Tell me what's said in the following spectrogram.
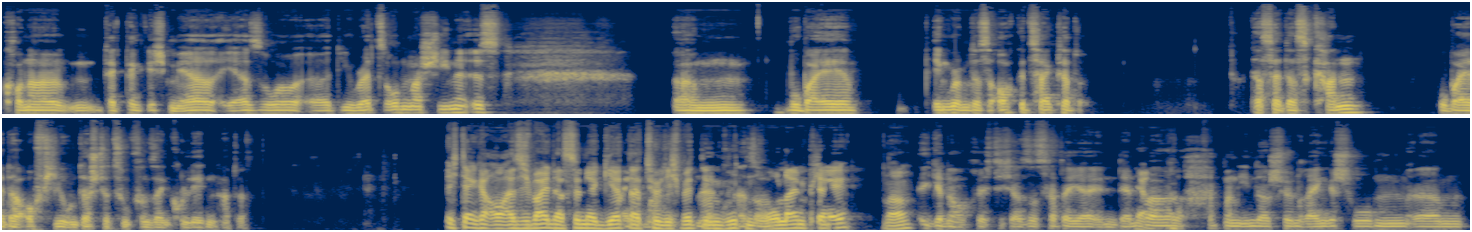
Connor, denke ich, mehr eher so äh, die Red Zone Maschine ist. Ähm, wobei Ingram das auch gezeigt hat, dass er das kann, wobei er da auch viel Unterstützung von seinen Kollegen hatte. Ich denke auch, also ich meine, das synergiert Einmal, natürlich mit ne? einem guten also, O-Line-Play. Ne? Genau, richtig. Also das hat er ja in Denver, ja. hat man ihn da schön reingeschoben. Ähm,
